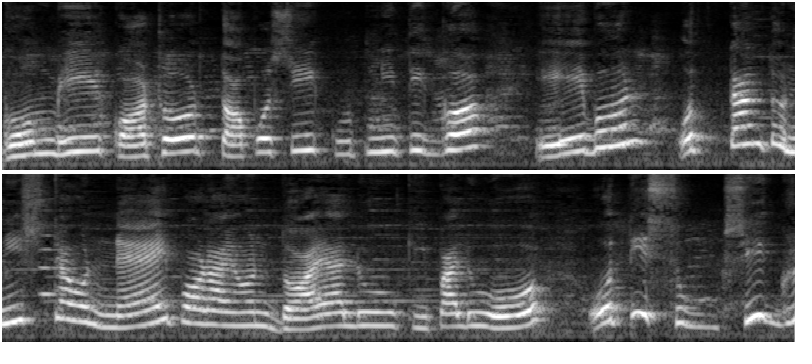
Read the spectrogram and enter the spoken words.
গম্ভীর, কঠোর, তপস্বী, কূটনীতিজ্ঞ এবং অত্যন্ত নিষ্ঠা ও ন্যায়পরায়ণ, দয়ালু, কৃপালু ও অতি শীঘ্র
